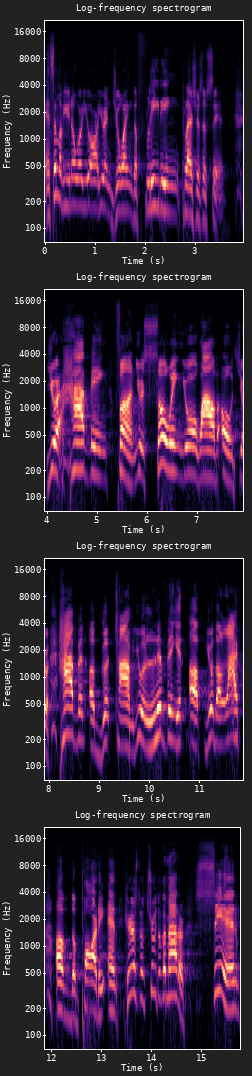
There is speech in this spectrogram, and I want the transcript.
And some of you know where you are. You're enjoying the fleeting pleasures of sin. You're having fun. You're sowing your wild oats. You're having a good time. You're living it up. You're the life of the party. And here's the truth of the matter sin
